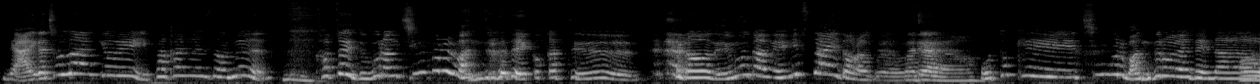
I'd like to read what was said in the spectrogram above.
근데 아이가 초등학교에 입학하면서는 갑자기 누구랑 친구를 만들어야 될 것 같은 그런 의무감에 휩싸이더라고요. 맞아요. 어떻게 친구를 만들어야 되나. 어,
